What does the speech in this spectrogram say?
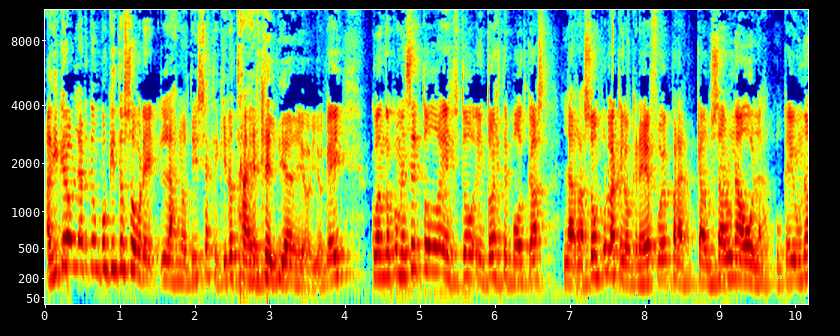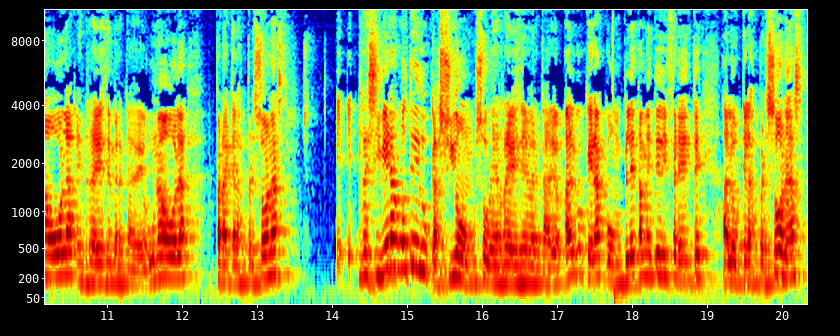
aquí quiero hablarte un poquito sobre las noticias que quiero traerte el día de hoy. ¿ok? Cuando comencé todo esto, en todo este podcast, la razón por la que lo creé fue para causar una ola, ¿ok? Una ola en redes de mercadeo, una ola para que las personas eh, eh, recibieran otra educación sobre redes de mercadeo, algo que era completamente diferente a lo que las personas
